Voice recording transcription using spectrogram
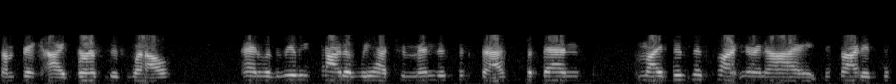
something I birthed as well and was really proud of. We had tremendous success. But then my business partner and I decided to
